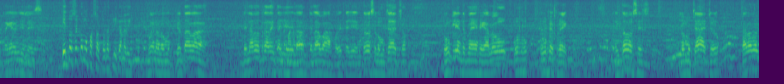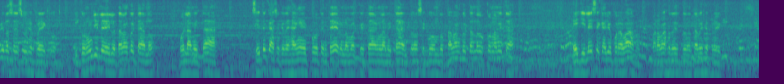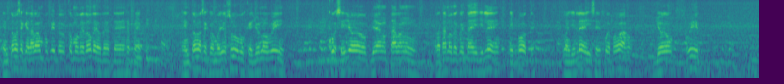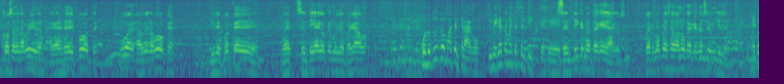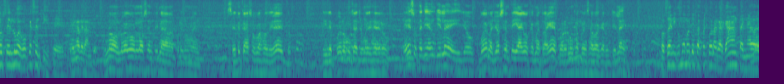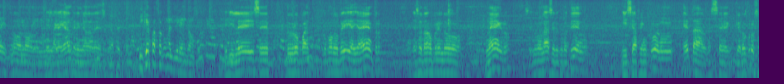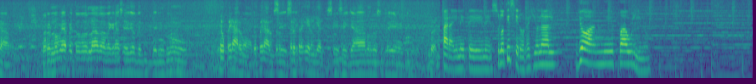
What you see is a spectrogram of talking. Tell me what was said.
tragué un. ¿Y entonces cómo pasó todo? Explícame, Víctor. Bueno, yo estaba del lado atrás del taller, del lado, lado abajo del taller. Entonces los muchachos, un cliente me regaló un, un- un refresco. Entonces, los muchachos estaban bebiéndose su refresco y con un gilet lo estaban cortando por la mitad. Cierto caso que dejan el pote entero, nada más cortaban la mitad. Entonces, cuando estaban cortando con la mitad, el gilet se cayó por abajo, para abajo de donde estaba el refresco. Entonces quedaba un poquito como de dos de, refresco. Entonces cuando yo subo, que yo no vi, si ellos bien estaban tratando de cortar el gilet, el pote, con el gilet y se fue para abajo, yo fui, cosa de la vida, agarré el pote, abrí la boca y después que me sentí algo que me había tragado, Cuando tú te tomaste el trago, inmediatamente sentiste que... sentí que me tragué algo, sí, pero no pensaba nunca que había sido un gilet. Entonces luego, ¿qué sentiste en adelante? No, luego no sentí nada por el momento. Cierto caso bajo directo. Y después los muchachos me dijeron, eso tenía un gilet. Y yo, bueno, yo sentí algo que me tragué, pero nunca pensaba que era un gilet. O sea, en ningún momento te afectó la garganta ni nada de eso. No, no, ni la garganta ni nada de eso me afectó. ¿Y qué pasó con el gilet entonces? El gilet se duró como dos días allá adentro. Ya se estaba poniendo negro, según el ácido que uno tiene. Y se afincó en un estable, se quedó cruzado. Pero no me afectó nada, de gracias a Dios, de, de ningún Te operaron, te operaron, te, lo, Sí, trajeron ya. Sí, sí, ya lo traían aquí. Bueno. Para NTN, su noticiero regional, Joanny Paulino.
